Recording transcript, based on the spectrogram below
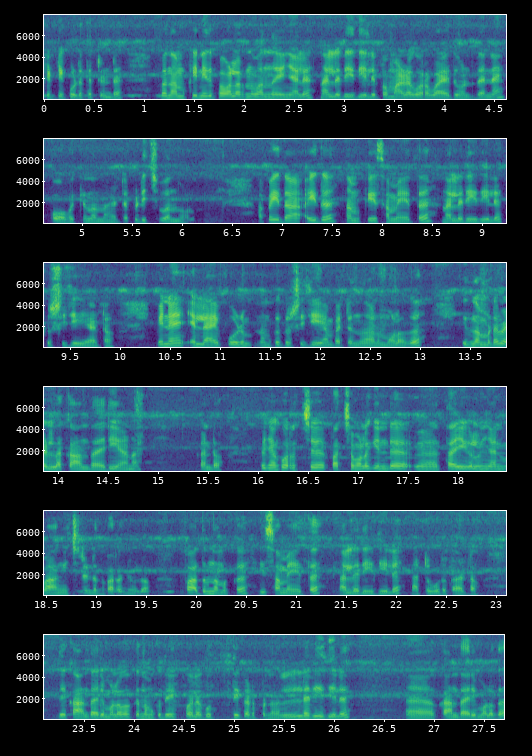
കിട്ടിക്കൊടുത്തിട്ടുണ്ട്. അപ്പോൾ നമുക്കിനി ഇതിപ്പോൾ വളർന്നു വന്നു കഴിഞ്ഞാൽ നല്ല രീതിയിൽ ഇപ്പോൾ മഴ കുറവായതുകൊണ്ട് തന്നെ കോവയ്ക്ക് നന്നായിട്ട് പിടിച്ചു വന്നോളും. അപ്പോൾ ഇതാ ഇത് നമുക്ക് ഈ സമയത്ത് നല്ല രീതിയിൽ കൃഷി ചെയ്യാം കേട്ടോ. പിന്നെ എല്ലായ്പ്പോഴും നമുക്ക് കൃഷി ചെയ്യാൻ പറ്റുന്നതാണ് മുളക്. ഇത് നമ്മുടെ വെള്ള കാന്താരിയാണ് കണ്ടോ? അപ്പോൾ ഞാൻ കുറച്ച് പച്ചമുളകിന്റെ തൈകളും ഞാൻ വാങ്ങിച്ചിട്ടുണ്ടെന്ന് പറഞ്ഞല്ലോ അപ്പോൾ അതും നമുക്ക് ഈ സമയത്ത് നല്ല രീതിയിൽ നട്ടു കൊടുക്കാം കേട്ടോ. ഇത് കാന്താരി മുളകൊക്കെ നമുക്ക് ഇതേപോലെ കുത്തി കിടപ്പുണ്ട്. നല്ല രീതിയിൽ കാന്താരി മുളക്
